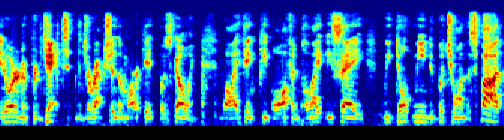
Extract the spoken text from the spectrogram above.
in order to predict the direction the market was going. While I think people often politely say, we don't mean to put you on the spot,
